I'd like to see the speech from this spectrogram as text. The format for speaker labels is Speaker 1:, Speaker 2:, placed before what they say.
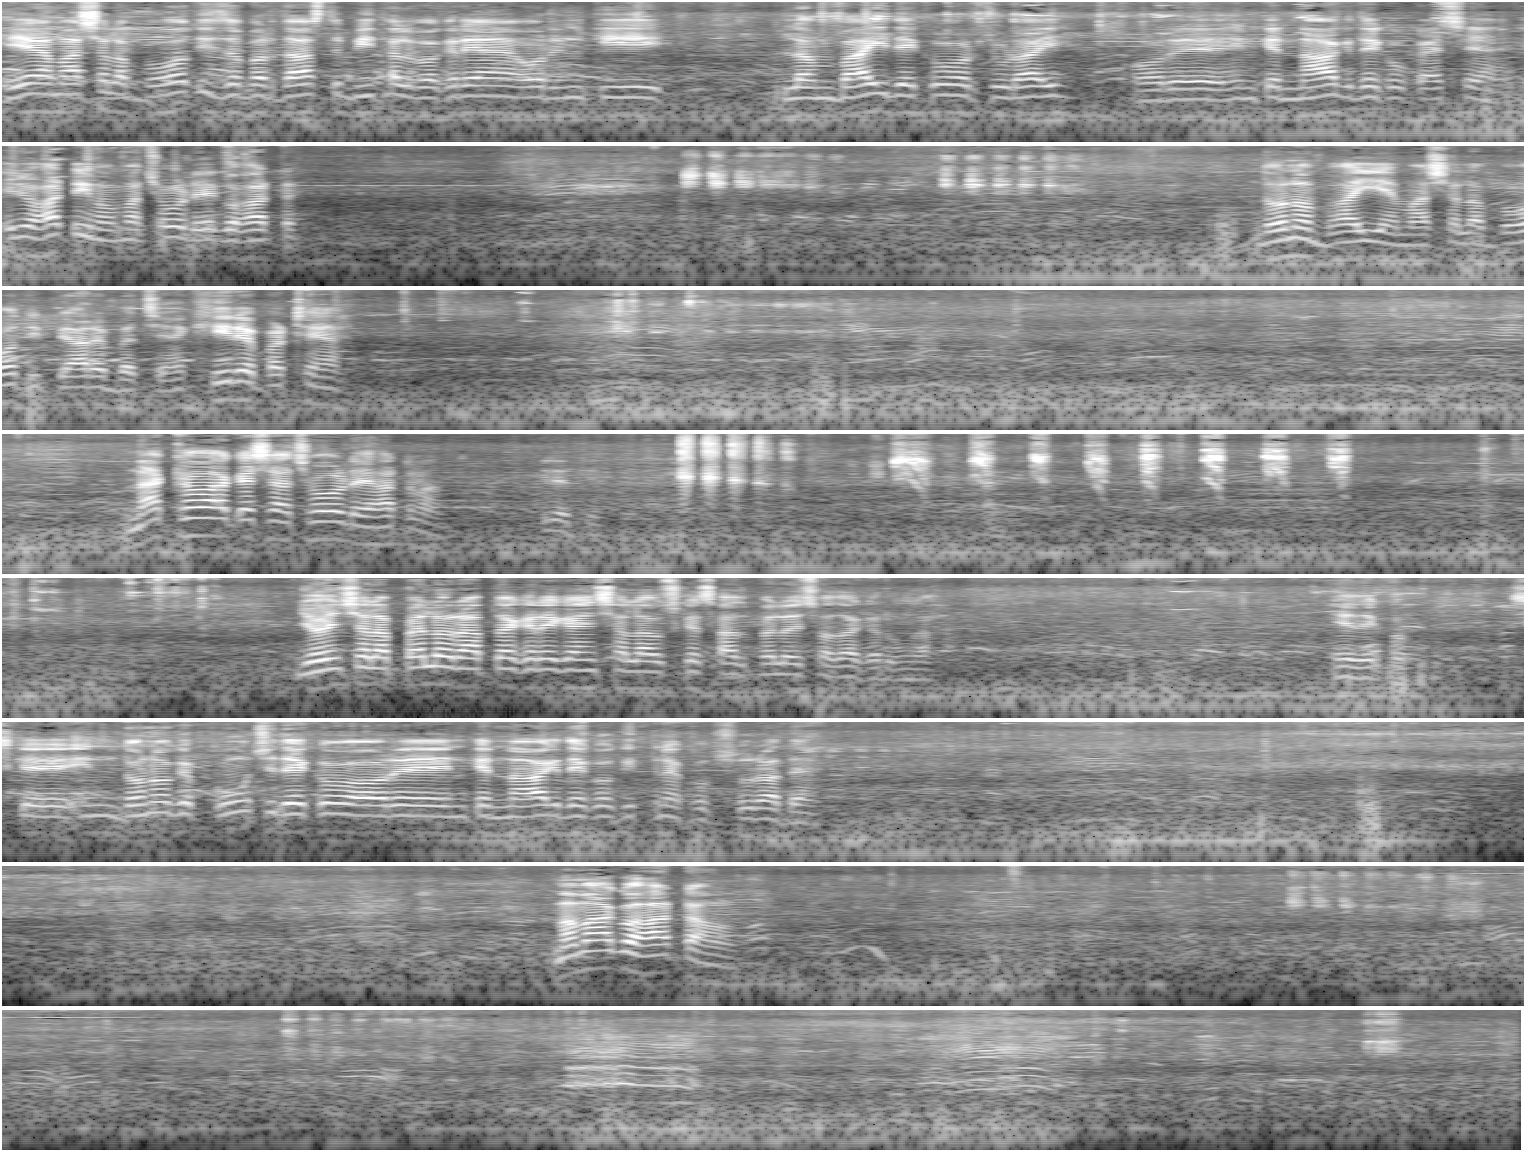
Speaker 1: ये माशाल्लाह, बहुत ही ज़बरदस्त बीतल बकरे हैं और इनकी लंबाई देखो और चौड़ाई और इनके नाक देखो कैसे हैं। ये जो हट ही, मामा, छोड़ एगो हट दोनों भाई हैं, माशाल्लाह, बहुत ही प्यारे बच्चे हैं, खीरे पट्टे हैं। खवा कैसा छोड़ हट मान रहती जो इंशाल्लाह पहले रबता करेगा, इंशाल्लाह उसके साथ पहले ही सौदा करूँगा। ये देखो, इसके इन दोनों के पूँछ देखो और इनके नाक देखो, कितने खूबसूरत हैं। ममा को हटाऊँ।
